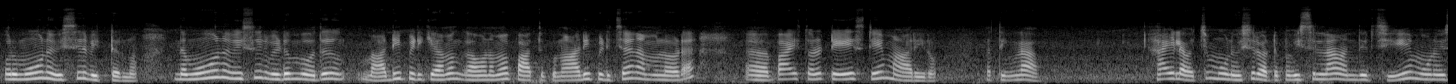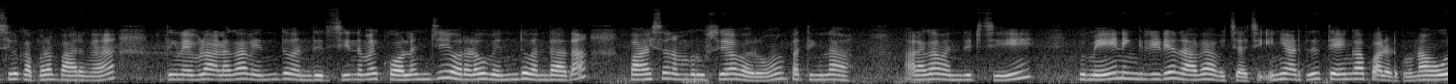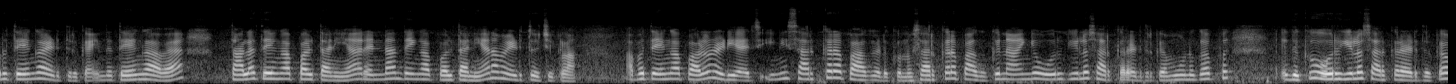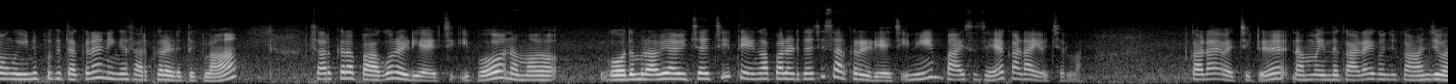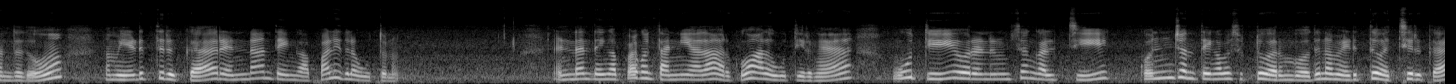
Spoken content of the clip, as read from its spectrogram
ஒரு மூணு விசில் விட்டுடணும் இந்த மூணு விசில் விடும்போது அடி பிடிக்காமல் கவனமாக பார்த்துக்கணும் அடி பிடிச்சா நம்மளோட பாயசத்தோட டேஸ்ட்டே மாறிடும். பார்த்திங்களா ஹையில் வச்சு மூணு விசில் வரட்டும். இப்போ விசில்லாம் வந்துடுச்சு. மூணு விசிலுக்கு அப்புறம் பாருங்கள் பார்த்திங்களா எவ்வளோ அழகாக வெந்து வந்துடுச்சு. இந்த மாதிரி குழஞ்சி ஓரளவு வெந்து வந்தால் தான் பாயசம் ரொம்ப ருசியாக வரும். பார்த்திங்களா அழகாக வந்துடுச்சு. இப்போ மெயின் இன்க்ரீடியன்ட் ரவை அவிச்சாச்சு. இனி அடுத்தது தேங்காய் பால் எடுக்கணும். நான் ஒரு தேங்காய் எடுத்திருக்கேன். இந்த தேங்காவை தலை தேங்காய் பால் தனியாக ரெண்டாம் தேங்காய் பால் தனியாக நம்ம எடுத்து வச்சுக்கலாம். அப்போ தேங்காய் பாலும் ரெடி ஆயிடுச்சு. இனி சர்க்கரை பாகு எடுக்கணும். சர்க்கரை பாகுக்கு நான் இங்கே ஒரு கிலோ சர்க்கரை எடுத்திருக்கேன். மூணு கப்பு இதுக்கு ஒரு கிலோ சர்க்கரை எடுத்திருக்கேன். உங்கள் இனிப்புக்கு தக்கன நீங்கள் சர்க்கரை எடுத்துக்கலாம். சர்க்கரை பாகும் ரெடி ஆயிடுச்சு. இப்போது நம்ம கோதுமை ரவி அவிச்சாச்சு தேங்காய் பால் எடுத்தாச்சு சர்க்கரை ரெடி ஆயிடுச்சு. இனி பாயசம் செய்ய கடாய் வச்சிடலாம். கடாய் வச்சுட்டு நம்ம இந்த கடாய் கொஞ்சம் காஞ்சி வந்ததும் நம்ம எடுத்திருக்க ரெண்டாம் தேங்காய் பால் இதில் ஊற்றணும் ரெண்டு தேங்காய் தேங்காய்ப்பால் கொஞ்சம் தண்ணியாக தான் இருக்கும். அதை ஊற்றிடுங்க ஊற்றி ஒரு ரெண்டு நிமிஷம் கழித்து கொஞ்சம் தேங்காய் சுட்டு வரும்போது நம்ம எடுத்து வச்சுருக்க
